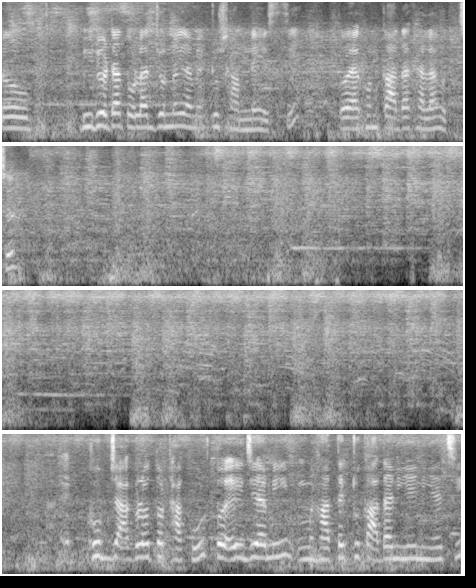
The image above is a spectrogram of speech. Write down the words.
তো ভিডিওটা তোলার জন্যই আমি একটু সামনে এসছি। তো এখন কাদা খেলা হচ্ছে। খুব জাগ্রত ঠাকুর। তো এই যে আমি হাতে একটু কাদা নিয়ে নিয়েছি,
